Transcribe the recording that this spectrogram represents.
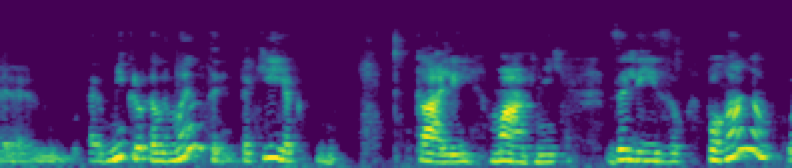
Е, Мікроелементи, такі як калій, магній, залізо, погано е,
